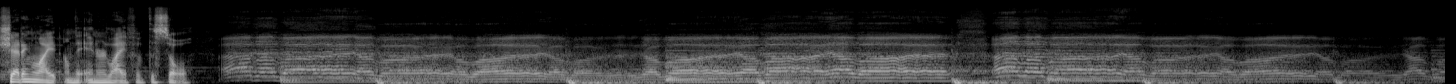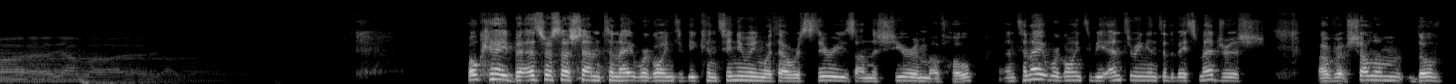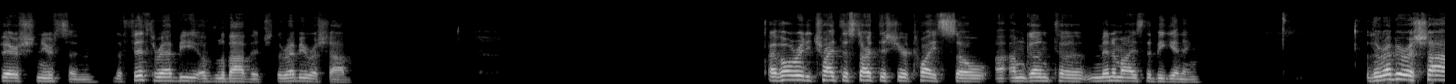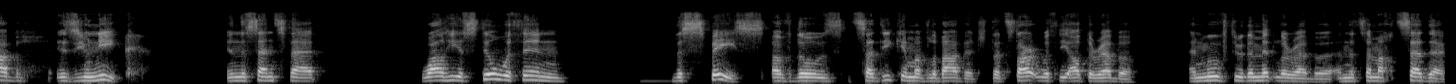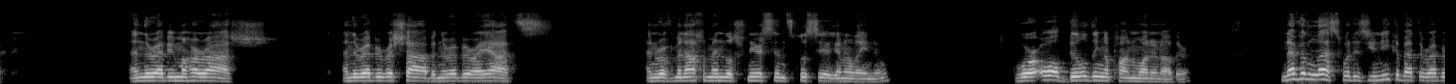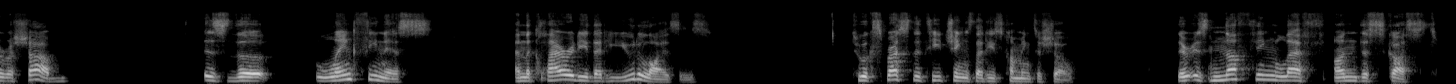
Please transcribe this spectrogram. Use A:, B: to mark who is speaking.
A: shedding light on the inner life of the soul.
B: Okay, Be'ezras Hashem, tonight we're going to be continuing with our series on the Shirim of Hope. And tonight we're going to be entering into the beis medrash of Rav Shalom Dov Ber Schneerson, the fifth Rebbe of Lubavitch, the Rebbe Rashab. I've already tried to start this year twice, so I'm going to minimize the beginning. The Rebbe Rashab is unique in the sense that while he is still within the space of those tzaddikim of Lubavitch that start with the Alter Rebbe and move through the Mittler Rebbe and the Tzemach Tzedek and the Rebbe Maharash and the Rebbe Rashab and the Rebbe Rayatz and Rav Menachem Mendel Schneerson Aleinu, who are all building upon one another. Nevertheless, what is unique about the Rebbe Rashab is the lengthiness and the clarity that he utilizes to express the teachings that he's coming to show. There is nothing left undiscussed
